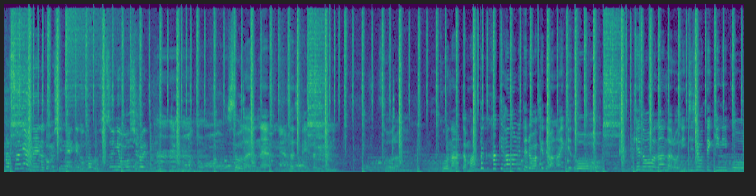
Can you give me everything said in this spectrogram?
発想にはないのかもしれないけど多分普通に面白いって思うと思う、そうだよね。ね。確かに確かに、そうだね。こうなんか全くかけ離れてるわけではないけどけどなんだろう日常的にこう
